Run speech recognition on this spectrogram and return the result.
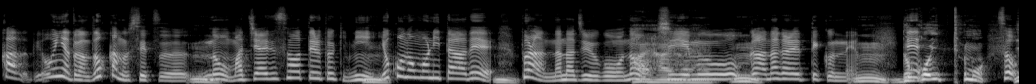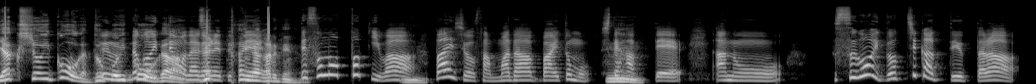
か病院やとかのどっかの施設の待合で座ってる時に、うん。横のモニターで、うん。プラン75の CM が流れてくんねん。うん、どこ行っても役所行こうがどこ行こうが流れてて。絶対流れてんのでその時は、うん。倍賞さんまだバイトもしてはって、あのーすごいどっちかって言ったら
